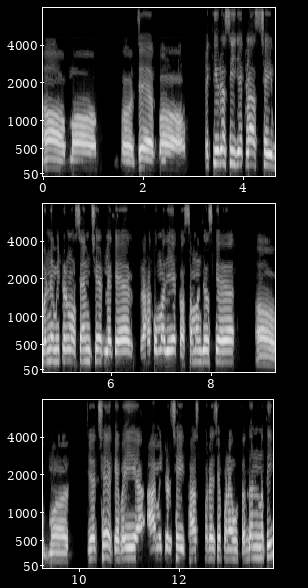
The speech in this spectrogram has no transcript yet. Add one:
નહીં જે એક્યુરેસી જે ક્લાસ છે, એ બંને મીટરનો સેમ છે, એટલે કે ગ્રાહકોમાં જે એક અસમંજસ કે જે છે કે ભાઈ આ- મીટર છે એ ફાસ્ટ ફરે છે, પણ એવું તદ્દન નથી.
